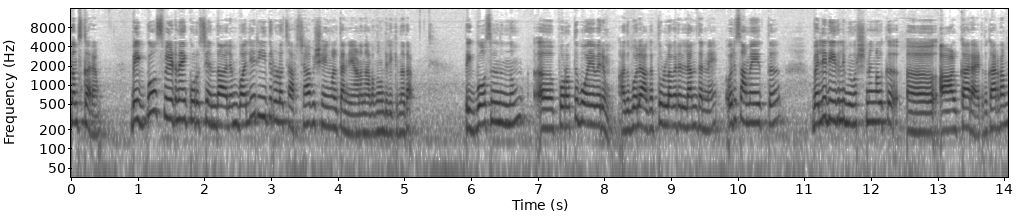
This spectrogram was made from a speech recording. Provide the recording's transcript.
നമസ്കാരം. ബിഗ് ബോസ് വീടിനെ കുറിച്ച് എന്തായാലും വലിയ രീതിയിലുള്ള ചർച്ചാ വിഷയങ്ങൾ തന്നെയാണ് നടന്നുകൊണ്ടിരിക്കുന്നത്. ബിഗ് ബോസിൽ നിന്നും പുറത്തു പോയവരും അതുപോലെ അകത്തുള്ളവരെല്ലാം തന്നെ ഒരു സമയത്ത് വലിയ രീതിയിൽ വിമർശനങ്ങൾക്ക് ആൾക്കാരായിരുന്നു. കാരണം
